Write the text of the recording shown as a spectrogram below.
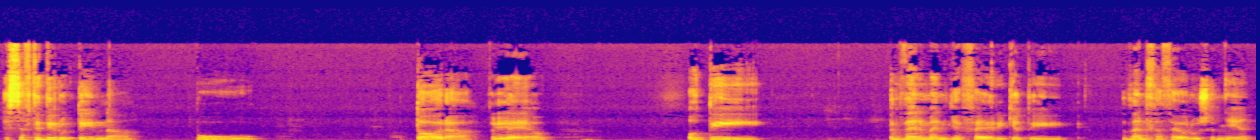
σε αυτή τη ρουτίνα που τώρα λέω ότι δεν με ενδιαφέρει και ότι δεν θα θεωρούσε μια,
